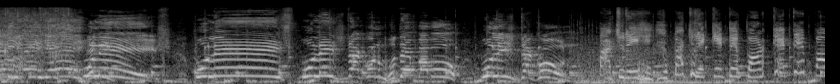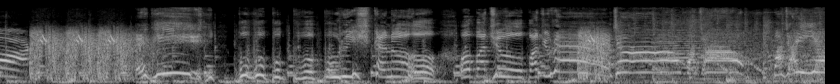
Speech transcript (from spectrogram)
পুলিশ পুলিশ পুলিশ ডাকুন ভূতে বাবু পুলিশ ডাকুন। পাঁচুরে পাঁচুরে কেটে পড় কেটে পড়। পুলিশ কেন? ও পাঁচু পাঁচু রে বাঁচাও, বাঁচাও, বাঁচাইয়ে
